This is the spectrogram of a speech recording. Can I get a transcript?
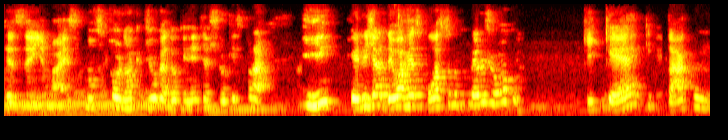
resenha, mas não se tornou aquele jogador que a gente achou que ia esperar. E ele já deu a resposta no primeiro jogo, que quer, que tá com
